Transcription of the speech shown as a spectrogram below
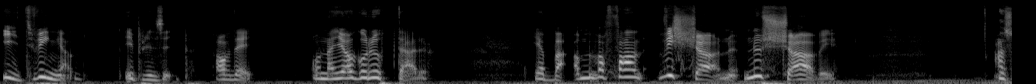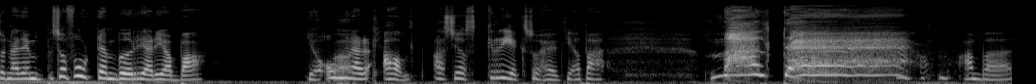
itvingad i princip av dig. Och när jag går upp där jag bara "Ja, men vad fan vi kör nu, nu kör vi. Alltså när den, så fort den börjar jag bara jag ångrar Fuck. allt. Alltså jag skrek så högt. Jag bara Malte! Han bara,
